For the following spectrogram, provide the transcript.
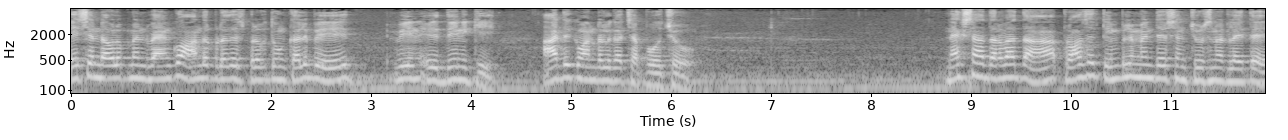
ఏషియన్ డెవలప్మెంట్ బ్యాంకు ఆంధ్రప్రదేశ్ ప్రభుత్వం కలిపి దీనికి ఆర్థిక వనరులుగా చెప్పవచ్చు. నెక్స్ట్ ఆ తర్వాత ప్రాజెక్ట్ ఇంప్లిమెంటేషన్ చూసినట్లయితే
